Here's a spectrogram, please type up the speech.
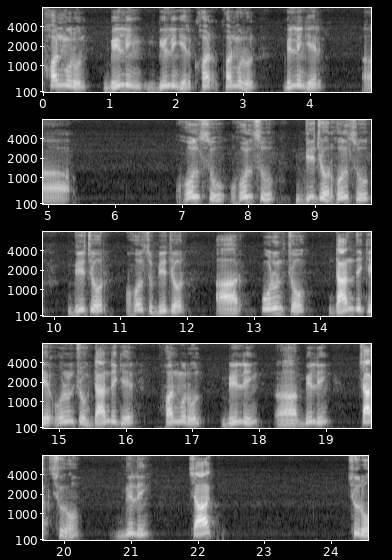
খনমুরুল বিল্ডিং বিল্ডিংয়ের খনমুরুল বিল্ডিংয়ের হোলসু হোলসু বিজোর হোলসু বিজোর হোলসু বিজোর আর অরুণ চোখ ডান দিকের, অরুণ চোখ ডান দিকের খনমুরুল বিল্ডিং বিল্ডিং চাক ছুরো বিল্ডিং চাক চুরো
